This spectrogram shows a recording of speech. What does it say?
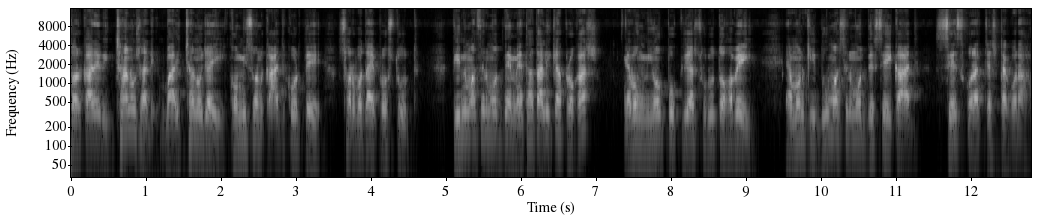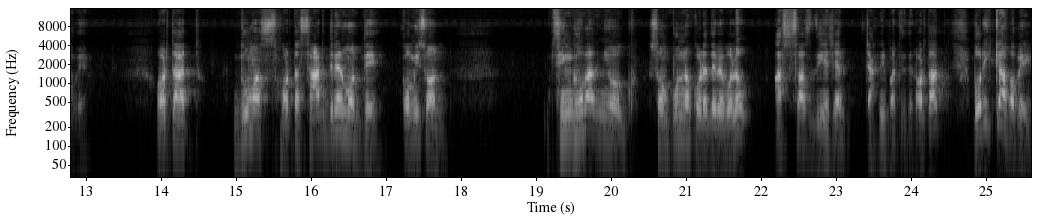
সরকারের ইচ্ছানুসারে বা ইচ্ছানুযায়ী কমিশন কাজ করতে সর্বদাই প্রস্তুত। তিন মাসের মধ্যে মেধা তালিকা প্রকাশ এবং নিয়োগ প্রক্রিয়া শুরু তো হবেই, এমনকি দু মাসের মধ্যে সেই কাজ শেষ করার চেষ্টা করা হবে। অর্থাৎ দু মাস, অর্থাৎ ষাট দিনের মধ্যে কমিশন সিংহভাগ নিয়োগ সম্পূর্ণ করে দেবে বলেও আশ্বাস দিয়েছেন চাকরি প্রার্থীদের অর্থাৎ পরীক্ষা হবেই।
